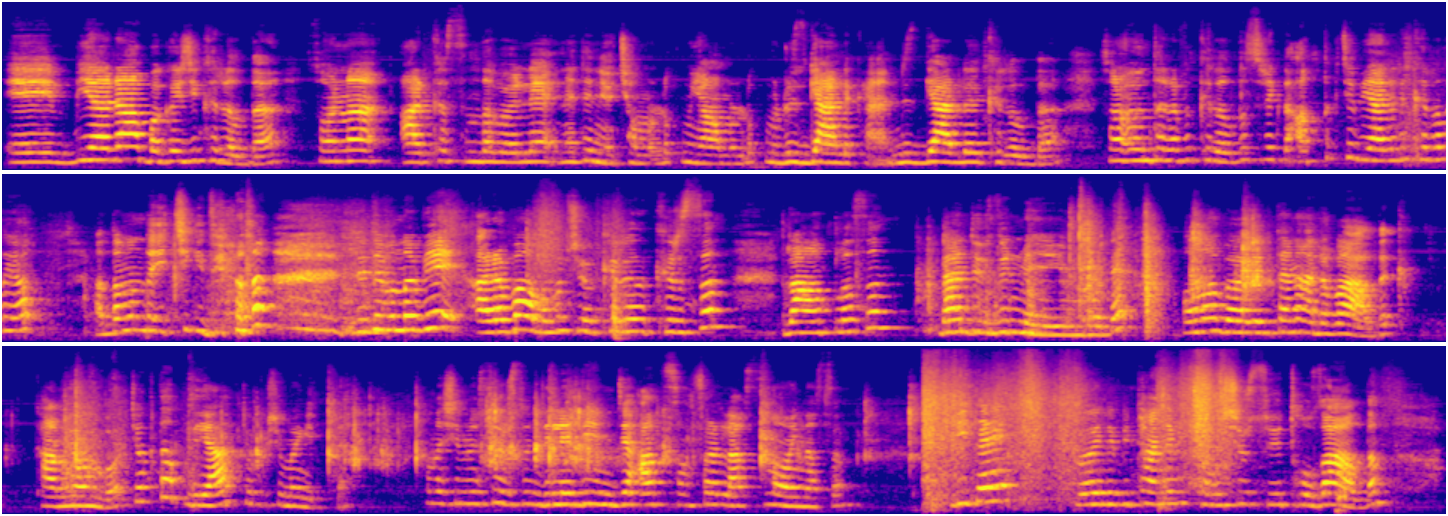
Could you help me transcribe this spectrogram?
Ee, bir ara bagajı kırıldı. Sonra arkasında böyle ne deniyor çamurluk mu yağmurluk mu rüzgarlık yani rüzgarlığı kırıldı. Sonra ön tarafı kırıldı. Sürekli attıkça bir yerleri kırılıyor. Adamın da içi gidiyor. Dedi buna bir araba alalım şöyle kırıl, kırsın rahatlasın. Ben de üzülmeyeyim dedi. Ona böyle bir tane araba aldık. Kamyon bu. Çok tatlı ya. Çok hoşuma gitti. Ona şimdi sürsün dilediğince atsın fırlatsın oynasın. Bir de böyle bir tane bir çamaşır suyu tozu aldım.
